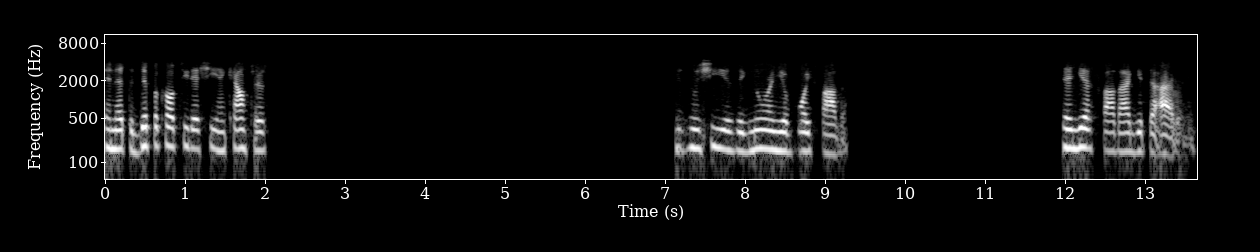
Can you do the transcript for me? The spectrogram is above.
And that the difficulty that she encounters is when she is ignoring your voice, Father then yes, Father, I get the irony.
